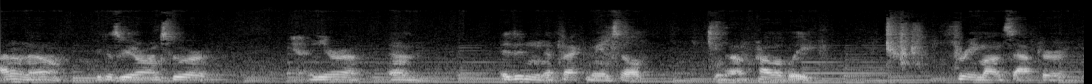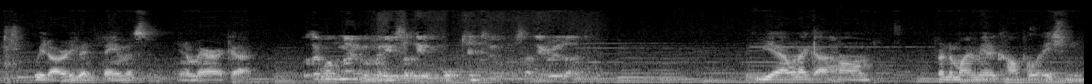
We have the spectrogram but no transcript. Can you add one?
I don't know because we were on tour Yeah. in Europe, and it didn't affect me until you know probably three months after we'd already been famous in America. Was there one moment when you suddenly walked into it or suddenly realised? Yeah, when I got home, a friend of mine made a compilation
